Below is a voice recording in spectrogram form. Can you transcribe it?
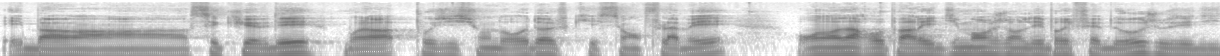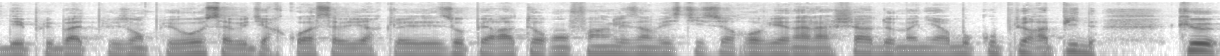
Et ben, CQFD, voilà, position de Rodolphe qui s'est enflammée. On en a reparlé dimanche dans le débrief hebdo. Je vous ai dit des plus bas de plus en plus haut. Ça veut dire quoi? Ça veut dire que les opérateurs ont faim, que les investisseurs reviennent à l'achat de manière beaucoup plus rapide que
